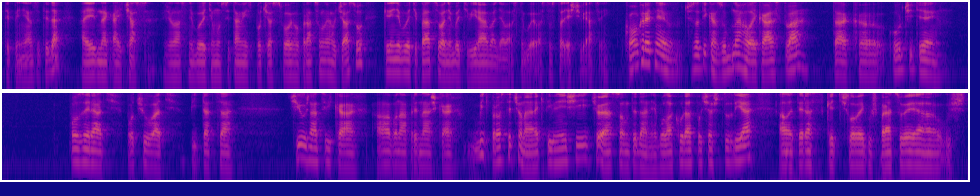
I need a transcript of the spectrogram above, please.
tie peniaze teda a jednak aj čas. Že vlastne budete musieť tam ísť počas svojho pracovného času kedy nebudete pracovať, nebudete vyrábať a vlastne bude vás to stať ešte viacej. Konkrétne, čo sa týka zubného lekárstva, tak e, určite pozerať, počúvať, pýtať sa, či už na cvikách alebo na prednáškach, byť proste čo najaktívnejší, čo ja som teda nebol akurát počas štúdia, ale teraz keď človek už pracuje a už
